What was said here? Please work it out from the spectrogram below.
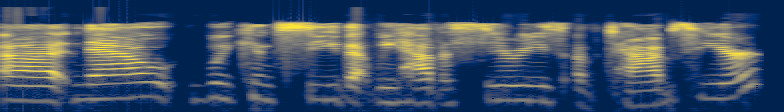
uh, now we can see that we have a series of tabs here.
